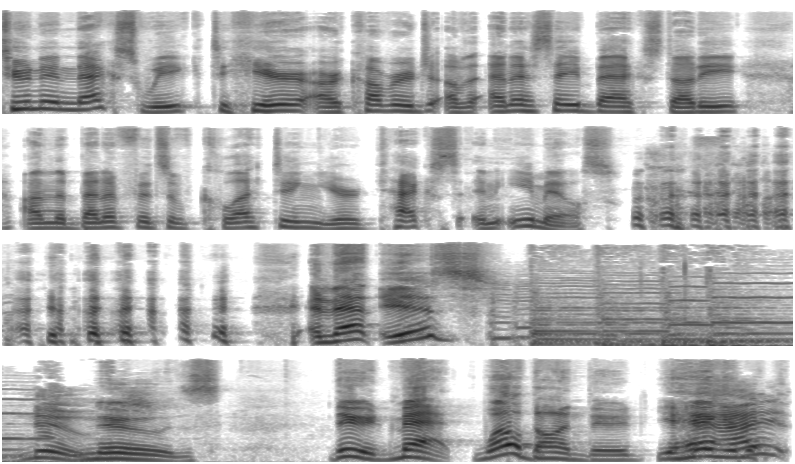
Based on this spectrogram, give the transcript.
Tune in next week to hear our coverage of the NSA back study on the benefits of collecting your texts and emails. and that is News. News, dude. Matt, well done, dude. You hang Yeah, it.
